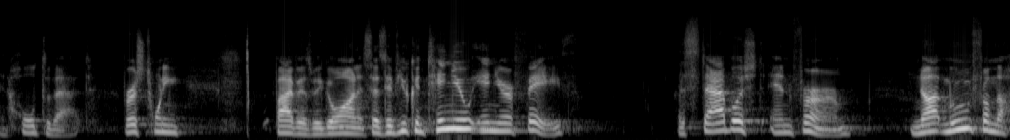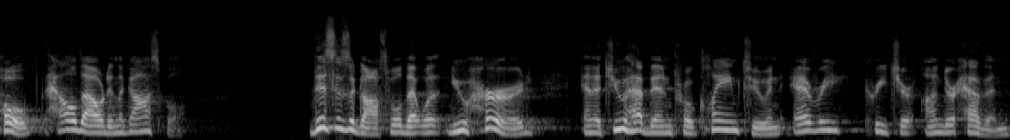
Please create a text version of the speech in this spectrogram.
And hold to that. Verse 25, as we go on, it says, If you continue in your faith, established and firm, not moved from the hope held out in the gospel. This is a gospel that what you heard and that you have been proclaimed to in every creature under heaven,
